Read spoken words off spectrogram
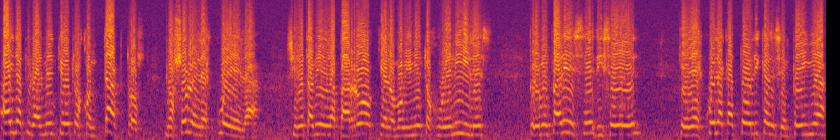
hay naturalmente otros contactos, no solo en la escuela, sino también en la parroquia, en los movimientos juveniles, pero me parece, dice él, que la escuela católica desempeña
